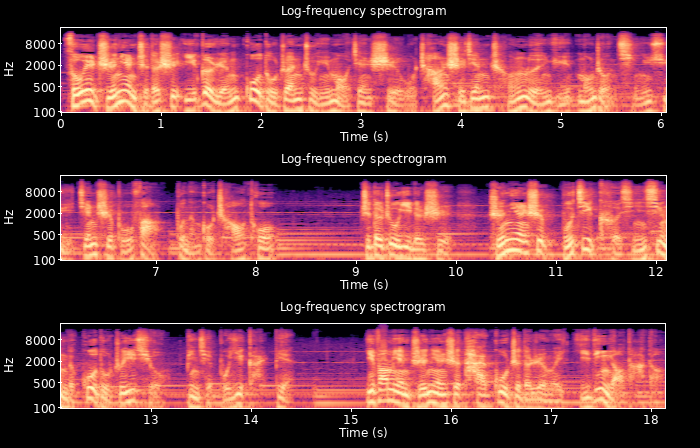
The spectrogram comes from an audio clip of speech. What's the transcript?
所谓执念，指的是一个人过度专注于某件事物，长时间沉沦于某种情绪，坚持不放，不能够超脱。值得注意的是，执念是不计可行性的过度追求，并且不易改变。一方面，执念是太固执的认为一定要达到，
